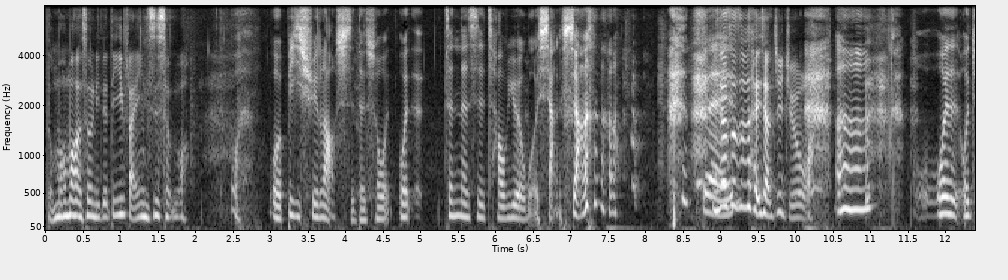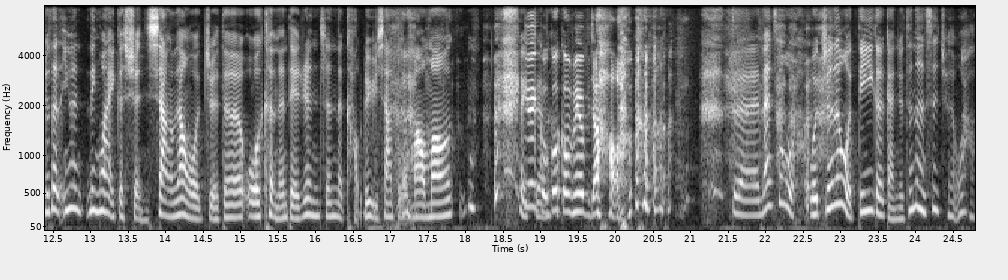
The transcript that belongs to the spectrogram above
躲猫猫》的时候，你的第一反应是什么？我我必须老实的说，我我真的是超越我想象。对，你那时候是不是很想拒绝我？嗯，我我觉得，因为另外一个选项让我觉得我可能得认真的考虑一下躲猫猫，因为狗狗狗没有比较好。对，但是我我觉得我第一个感觉真的是觉得哇，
